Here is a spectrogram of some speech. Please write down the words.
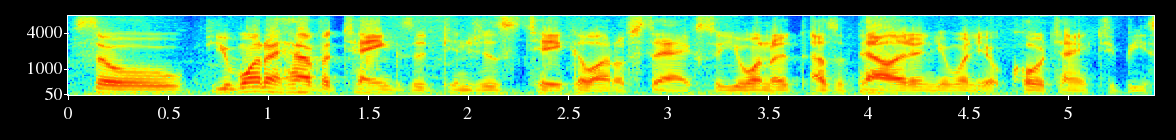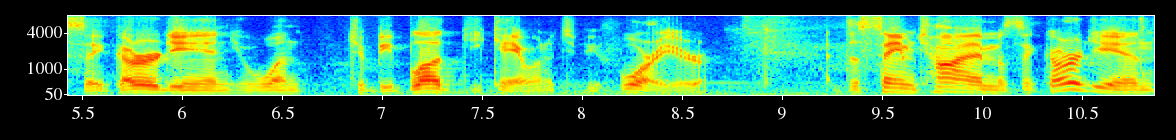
so you want to have a tank that can just take a lot of stacks. So you want to, as a paladin, you want your core tank to be say guardian. You want to be blood DK. You want it to be warrior. At the same time, as a guardian,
